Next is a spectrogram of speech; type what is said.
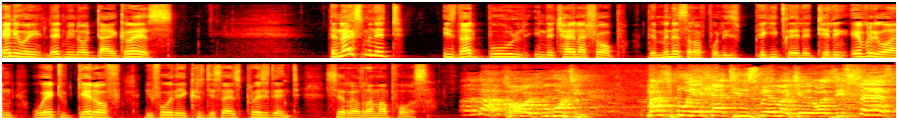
Anyway, let me not digress. The next minute is that bull in the China shop, the Minister of Police, Bheki Cele, telling everyone where to get off before they criticize President Cyril Ramaphosa. Masibuye Ehlathini Sibuye Majele was the first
